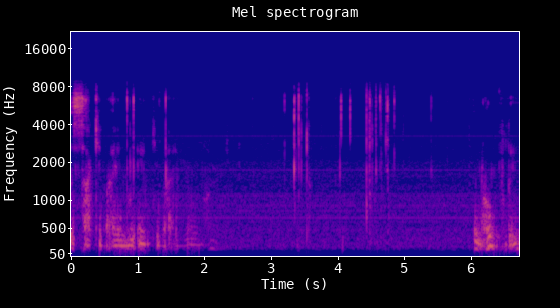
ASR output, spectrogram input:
the succubi and the incubi of your own heart. And hopefully,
